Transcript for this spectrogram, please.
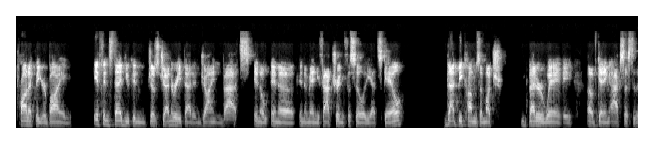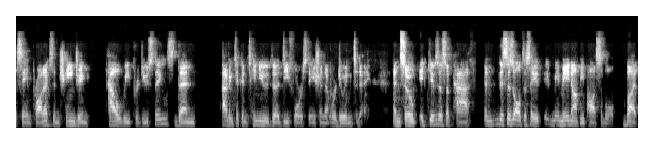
product that you're buying, if instead you can just generate that in giant vats in a in a in a manufacturing facility at scale, that becomes a much better way of getting access to the same products and changing how we produce things than having to continue the deforestation that we're doing today. And so it gives us a path. And this is all to say it may, may not be possible, but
